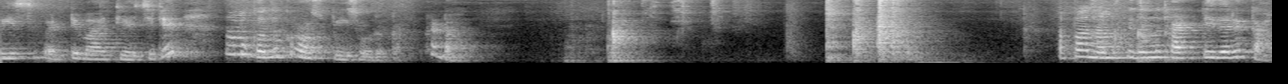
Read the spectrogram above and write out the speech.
പീസ് വെട്ടി മാറ്റി വെച്ചിട്ട് നമുക്കൊന്ന് ക്രോസ് പീസ് കൊടുക്കാം. കേട്ടോ? അപ്പോൾ നമുക്കിതൊന്ന് കട്ട് ചെയ്തെടുക്കാം.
